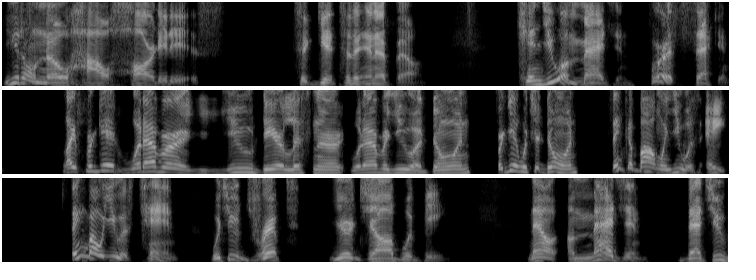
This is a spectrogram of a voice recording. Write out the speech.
you don't know how hard it is to get to the NFL. Can you imagine for a second? Like, forget whatever you, dear listener, whatever you are doing, forget what you're doing. Think about when you was eight. Think about when you was 10, what you dreamt your job would be. Now, imagine that you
